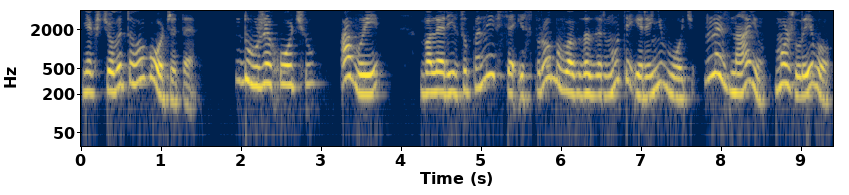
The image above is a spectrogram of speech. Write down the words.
якщо ви того хочете. Дуже хочу. А ви? Валерій зупинився і спробував зазирнути Ірині в очі. Не знаю, можливо.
